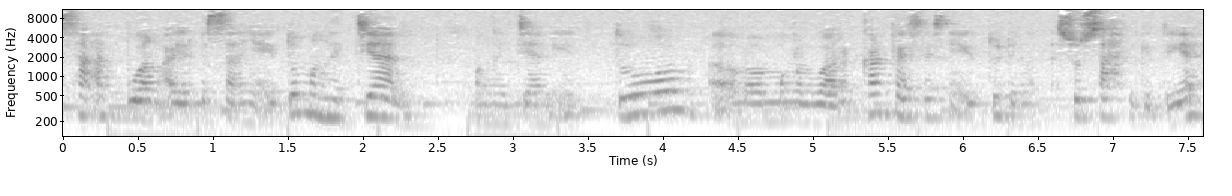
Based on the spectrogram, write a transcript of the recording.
saat buang air besarnya itu mengejan. Mengejan itu eh, mengeluarkan fesesnya itu dengan susah gitu ya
